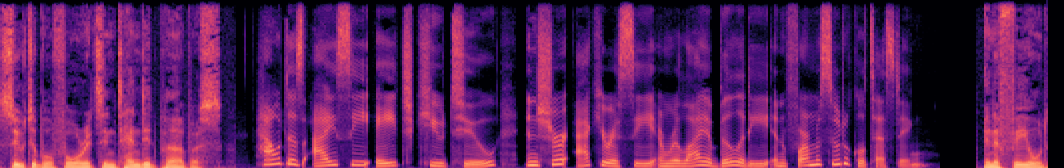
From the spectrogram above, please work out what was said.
suitable for its intended purpose. How does ICHQ2 ensure accuracy and reliability in pharmaceutical testing? In a field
